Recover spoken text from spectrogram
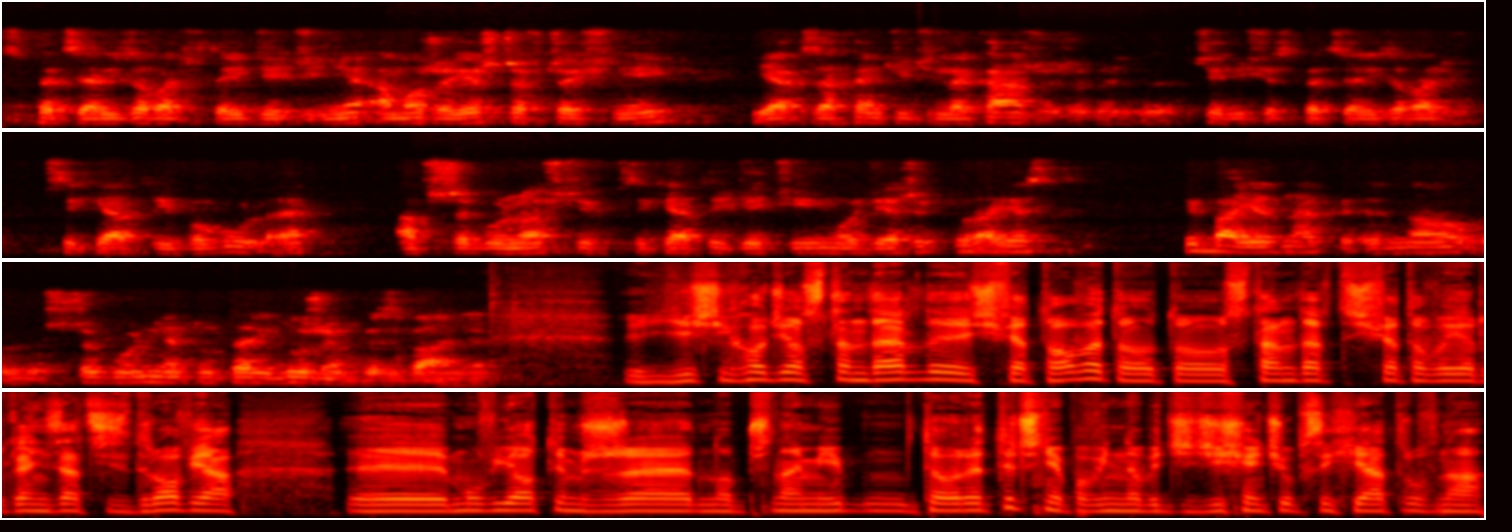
specjalizować w tej dziedzinie, a może jeszcze wcześniej, jak zachęcić lekarzy, żeby chcieli się specjalizować w psychiatrii w ogóle, a w szczególności w psychiatrii dzieci i młodzieży, która jest chyba jednak no, szczególnie tutaj dużym wyzwaniem. Jeśli chodzi o standardy światowe, to, to standard Światowej Organizacji Zdrowia y, mówi o tym, że no przynajmniej teoretycznie powinno być 10 psychiatrów na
